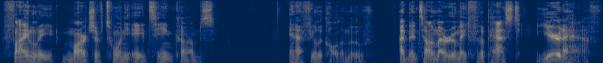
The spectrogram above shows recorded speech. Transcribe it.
finally, March of 2018 comes, and I feel the call to move. I've been telling my roommate for the past year and a half,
